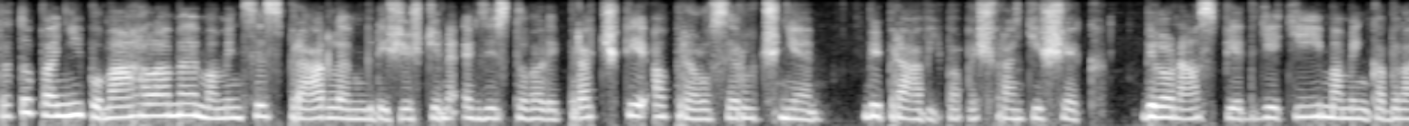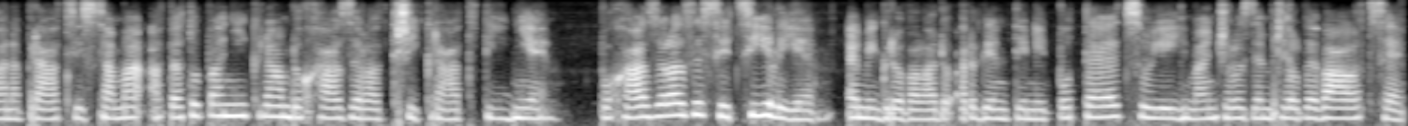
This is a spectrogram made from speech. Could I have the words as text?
Tato paní pomáhala mé mamince s prádlem, když ještě neexistovaly pračky a pralo se ručně, vypráví papež František. Bylo nás pět dětí, maminka byla na práci sama a tato paní k nám docházela třikrát týdně. Pocházela ze Sicílie, emigrovala do Argentiny poté, co její manžel zemřel ve válce.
